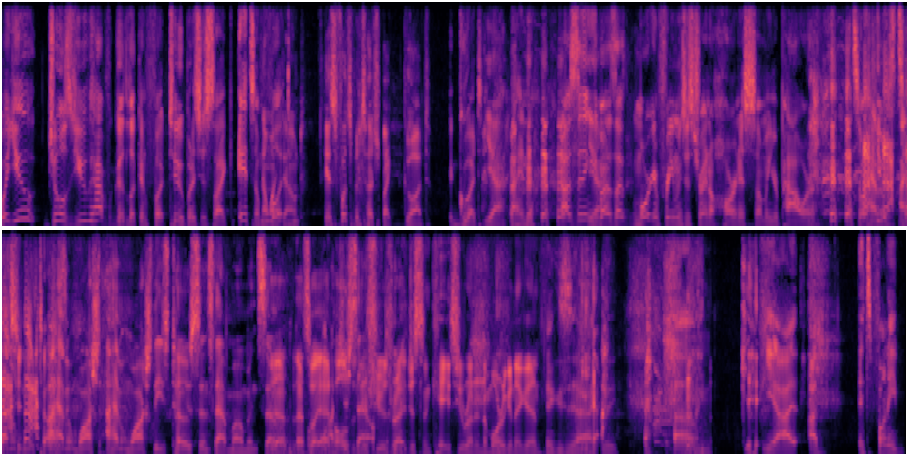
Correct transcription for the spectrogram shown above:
Well, you, Jules, you have a good looking foot too, but it's just like it's a foot. no foot. i don't His foot's been touched by God. Good. Yeah. I know. I was thinking Yeah. about it. I was like, Morgan Freeman's just trying to harness some of your power. That's why I he haven't, was I touching your haven't, toes. I haven't washed I haven't washed these toes since that moment. So Yeah, that's why I had watch holes in your yourself. shoes, right? Just in case you run into Morgan again. Exactly. Um, yeah, I, I. It's funny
